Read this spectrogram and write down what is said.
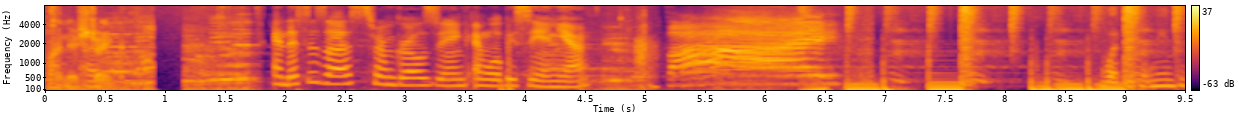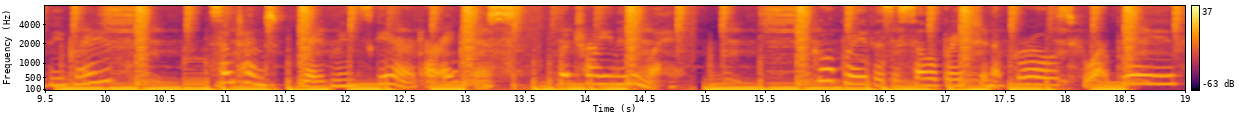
find their strength. And this is us from Girls Inc., and we'll be seeing ya. Bye. What does it mean to be brave? Sometimes brave means scared or anxious, but trying anyway. Girl Brave is a celebration of girls who are brave,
